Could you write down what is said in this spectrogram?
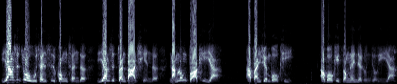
一样是做无尘室工程的，一样是赚大钱的，人拢大气呀，啊凡轩无起，啊无起当然就轮到伊呀。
